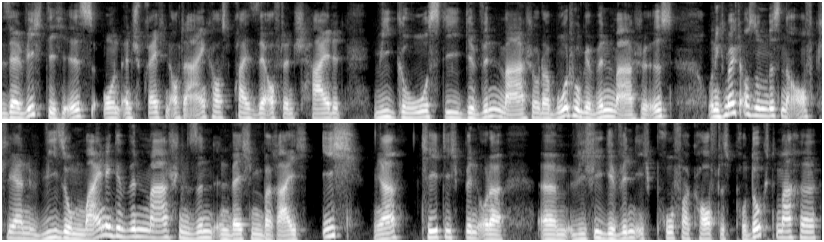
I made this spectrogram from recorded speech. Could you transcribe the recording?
sehr wichtig ist und entsprechend auch der Einkaufspreis sehr oft entscheidet, wie groß die Gewinnmarge oder Bruttogewinnmarge ist. Und ich möchte auch so ein bisschen aufklären, wieso meine Gewinnmargen sind, in welchem Bereich ich ja, tätig bin oder ähm, wie viel Gewinn ich pro verkauftes Produkt mache,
